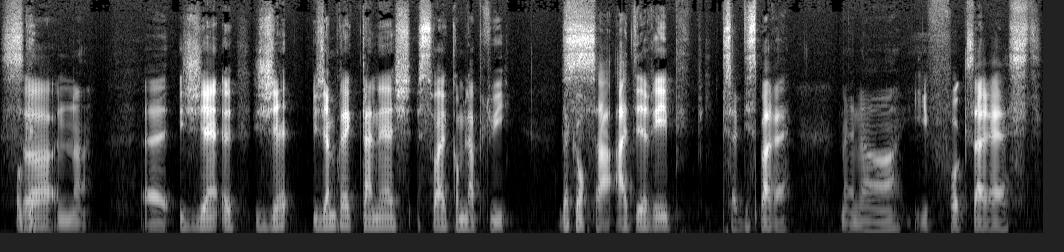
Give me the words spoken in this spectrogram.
Ça, non. J'ai j'aimerais que la neige soit comme la pluie. D'accord. Ça atterrit, puis, ça disparaît. Maintenant, il faut que ça reste.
